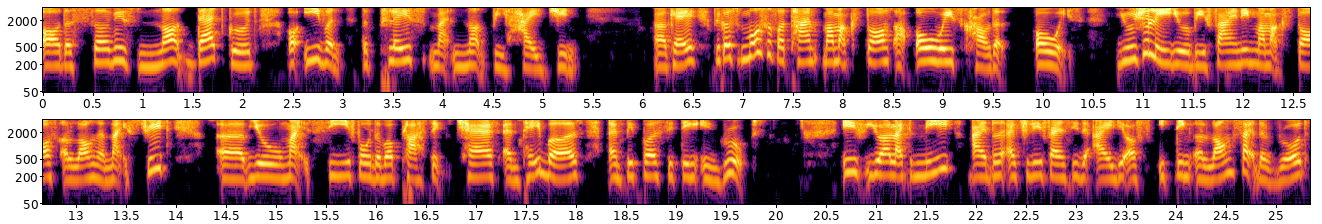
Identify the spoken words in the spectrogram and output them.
or the service not that good or even the place might not be hygiene. Okay? Because most of the time, mamak stores are always crowded. Always. Usually, you will be finding mamak stores along the night street. Uh, you might see foldable plastic chairs and tables and people sitting in groups. If you are like me, I don't actually fancy the idea of eating alongside the road.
